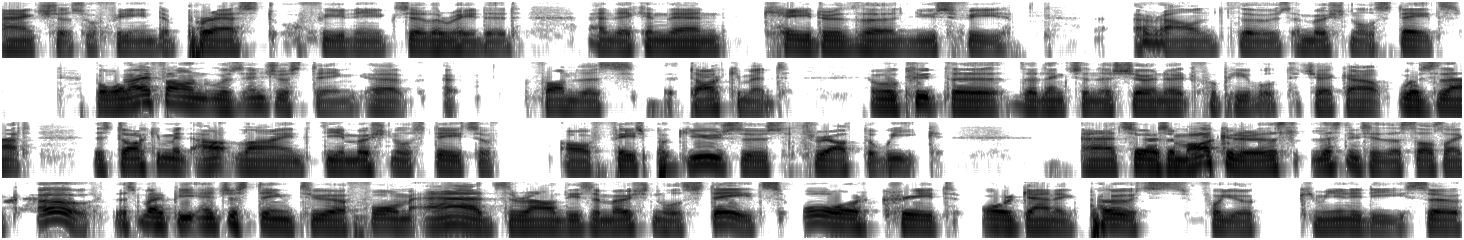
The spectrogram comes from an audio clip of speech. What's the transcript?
anxious or feeling depressed or feeling exhilarated, and they can then cater the newsfeed around those emotional states. But what I found was interesting uh, uh, from this document, and we'll include the, the links in the show note for people to check out, was that this document outlined the emotional states of, of Facebook users throughout the week. And so, as a marketer listening to this, I was like, oh, this might be interesting to uh, form ads around these emotional states or create organic posts for your community. So,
